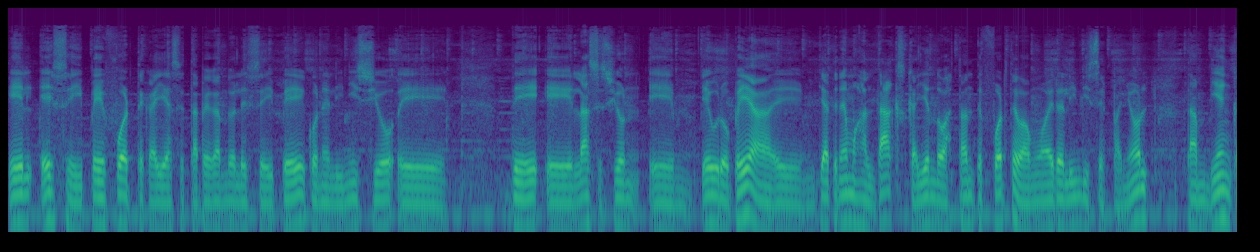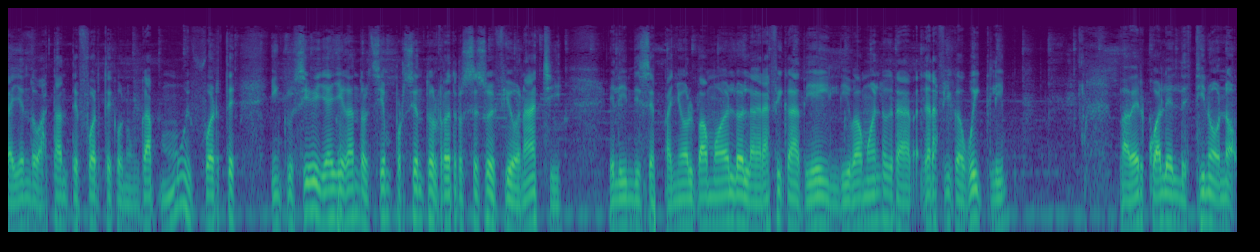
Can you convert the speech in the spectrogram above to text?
el SIP fuerte que ya se está pegando el SIP con el inicio eh, de eh, la sesión eh, europea. ya tenemos al DAX cayendo bastante fuerte, vamos a ver el índice español también cayendo bastante fuerte con un gap muy fuerte, inclusive ya llegando al 100% del retroceso de Fibonacci, el índice español, vamos a verlo en la gráfica daily, vamos a verlo en la gráfica weekly para ver cuál es el destino. No,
